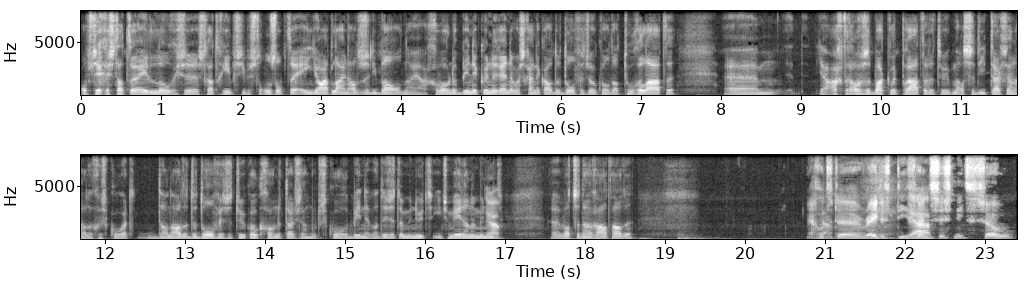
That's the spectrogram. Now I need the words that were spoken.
op zich is dat een hele logische strategie. In principe stonden ze op de 1 yard line, hadden ze die bal nou ja, gewoon naar binnen kunnen rennen. Waarschijnlijk hadden de Dolphins ook wel dat toegelaten. Um, ja, achteraf is het makkelijk praten natuurlijk. Maar als ze die touchdown hadden gescoord, dan hadden de Dolphins natuurlijk ook gewoon de touchdown moeten scoren binnen. Wat is het, een minuut? Iets meer dan een minuut. Ja. Uh, wat ze dan gehad hadden. Ja goed, ja. de Raiders defense ja. is niet zo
